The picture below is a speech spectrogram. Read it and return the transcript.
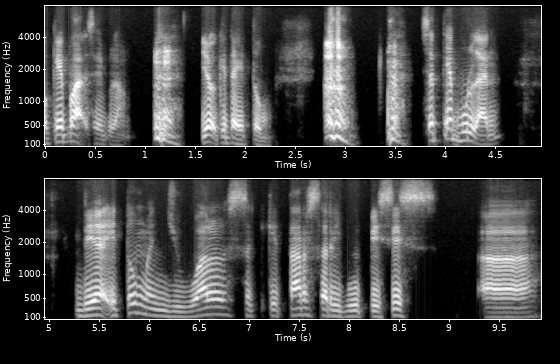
Oke, Pak, saya bilang. Yuk kita hitung. Setiap bulan dia itu menjual sekitar 1000 pieces uh,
